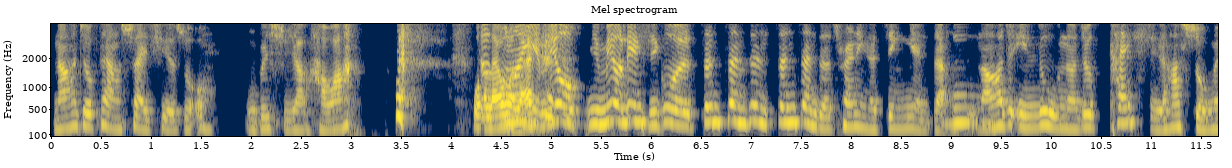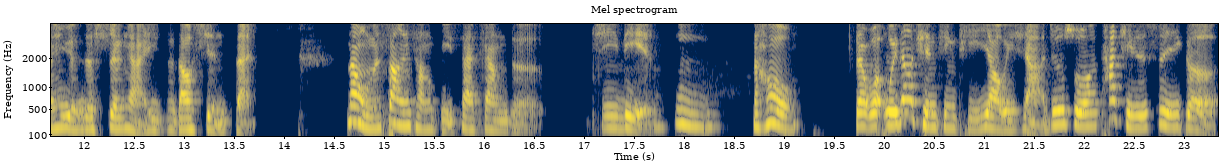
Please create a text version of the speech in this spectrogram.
然后他就非常帅气的说：“哦，我被需要，好啊。”就从来也没有 也没有练习过真正正真正的 training 的经验这样子，然后他就一路呢就开启了他守门员的生涯，一直到现在。那我们上一场比赛非常的激烈，嗯，然后。对我，我一定要前情提要一下，就是说，他其实是一个，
